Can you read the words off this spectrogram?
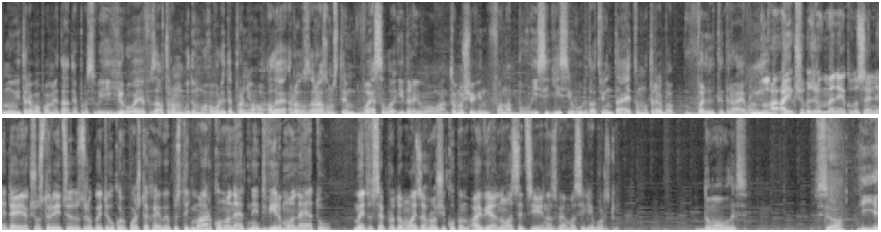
Ну і треба пам'ятати про своїх героїв. Завтра ми будемо говорити про нього, але роз, разом з тим весело і драйвово. Тому що він фанат був ACDC, гурта Твінта, і тому треба валити драйвом. Ну, А, а якщо ми зробимо в мене є колосальна ідея, якщо сторицю зробити Укрпошта, хай випустить марку, монетний двір монету, ми це все продамо і за гроші купимо авіаносець і назвемо Василь Яворський. Домовились. Все, є.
